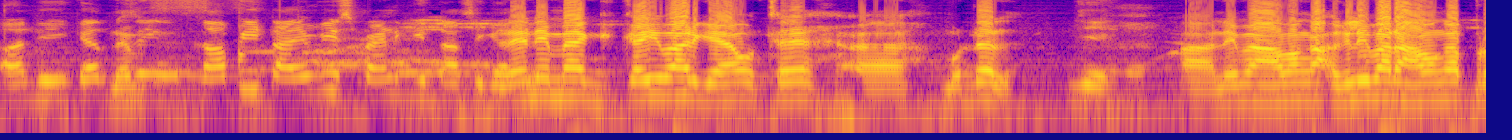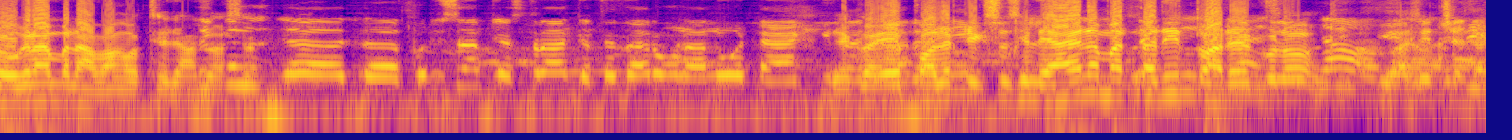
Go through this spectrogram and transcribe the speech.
ਹਾਂਜੀ ਕਹਿੰਦੇ ਤੁਸੀਂ ਕਾਫੀ ਟਾਈਮ ਵੀ ਸਪੈਂਡ ਕੀਤਾ ਸੀਗਾ ਨਹੀਂ ਨਹੀਂ ਮੈਂ ਕਈ ਵਾਰ ਗਿਆ ਉੱਥੇ ਅਹ, ਮੁੱਢਲ ਜੀ ਹਾਂ ਨਹੀਂ ਮੈਂ ਆਵਾਂਗਾ ਅਗਲੀ ਵਾਰ ਆਵਾਂਗਾ ਪ੍ਰੋਗਰਾਮ ਬਣਾਵਾਂਗਾ ਉੱਥੇ ਜਾਣ ਲੇਕਿਨ ਵਾਸਤੇ ਅ, ਅ, ਪੁਰੀ ਸਾਹਿਬ ਜਿਸ ਤਰ੍ਹਾਂ ਜਥੇਦਾਰ ਉਹਨਾਂ ਨੂੰ ਅਟੈਕ ਕੀਤਾ ਦੇਖੋ ਜਾ ਇਹ ਰਿਹਾ ਪੋਲਿਟਿਕਸ ਤੁਸੀਂ ਲਿਆਏ ਨਾ ਮਤਲਬ ਦੀ ਤੁਹਾਡੇ ਕੋਲੋਂ ਅਸੀਂ ਚੱਲਣਾ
